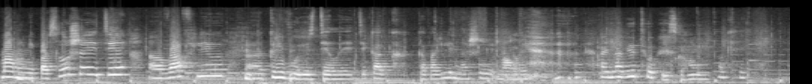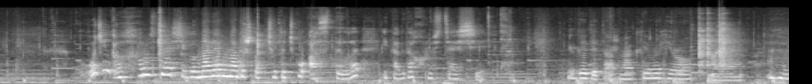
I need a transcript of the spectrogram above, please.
Маму не послушаете, а вафлю э, кривую сделаете, как говорили наши мамы. I love you too. Окей. Очень хрустящий был. Наверное, надо, чтобы чуточку остыло, и тогда хрустящий. You did it, Arnak. You're a hero. I know.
